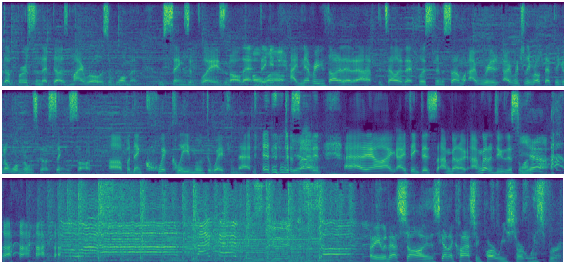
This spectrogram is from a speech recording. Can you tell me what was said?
The person that does my role is a woman who sings and plays and all that. Oh, thinking, wow. I never even thought of that. I have to tell her that Blister in the Sun, I, re- I originally wrote that thinking a woman was going to sing the song, uh, but then quickly moved away from that and decided, "Ah, you know, I, I think this, I'm going to, I'm going to do this one. Yeah. I mean, with that song, it's got a classic part where you start whispering.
